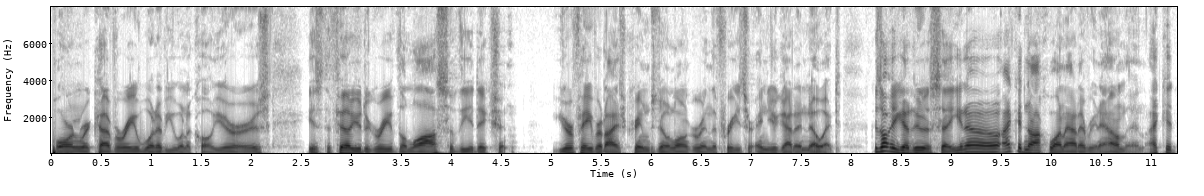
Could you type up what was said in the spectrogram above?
porn recovery, whatever you want to call yours, is the failure to grieve the loss of the addiction. Your favorite ice cream's no longer in the freezer, and you got to know it. Because all you got to do is say, you know, I could knock one out every now and then. I could,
